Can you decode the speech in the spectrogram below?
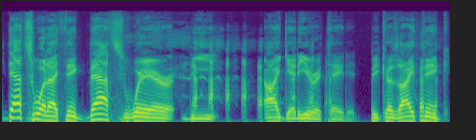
That's what I think. That's where the I get irritated because I think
